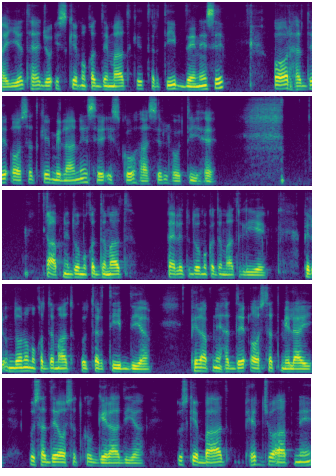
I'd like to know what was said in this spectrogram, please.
حیت ہے جو اس کے مقدمات کے ترتیب دینے سے اور حد اوسط کے ملانے سے اس کو حاصل ہوتی ہے۔ آپ نے دو مقدمات، پہلے تو دو مقدمات لیے، پھر ان دونوں مقدمات کو ترتیب دیا، پھر آپ نے حد اوسط ملائی، اس حد اوسط کو گرا دیا، اس کے بعد پھر جو آپ نے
